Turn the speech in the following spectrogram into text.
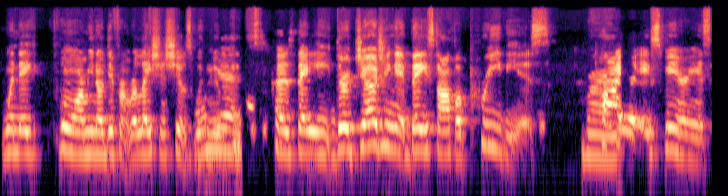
when they form, you know, different relationships with oh, new yes. people because they they're judging it based off a previous right. prior experience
